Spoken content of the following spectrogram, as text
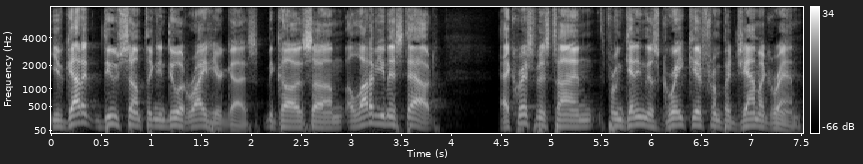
You've got to do something and do it right here, guys, because um, a lot of you missed out at Christmas time from getting this great gift from Pajamagram.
